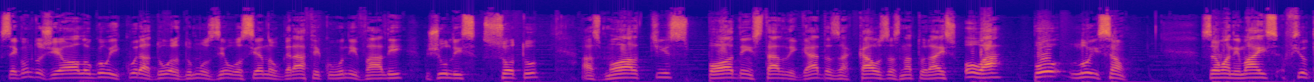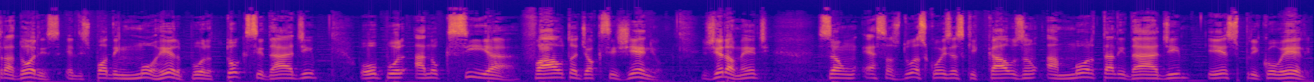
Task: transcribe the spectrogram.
Segundo o geólogo e curador do Museu Oceanográfico Univale, Jules Soto, as mortes podem estar ligadas a causas naturais ou a poluição. São animais filtradores, eles podem morrer por toxicidade ou por anoxia, falta de oxigênio. Geralmente, são essas duas coisas que causam a mortalidade, explicou ele.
